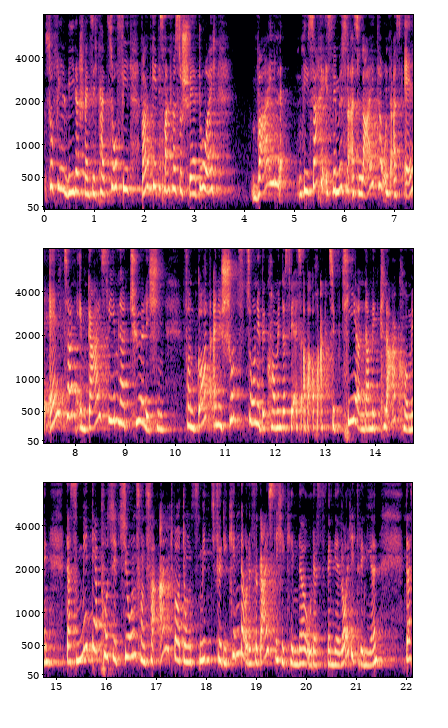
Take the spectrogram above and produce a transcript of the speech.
so viel Widerspenstigkeit, so viel, warum geht es manchmal so schwer durch? Weil die Sache ist, wir müssen als Leiter und als Eltern im Geist wie im Natürlichen von Gott eine Schutzzone bekommen, dass wir es aber auch akzeptieren, damit klarkommen, dass mit der Position von Verantwortung mit für die Kinder oder für geistliche Kinder oder wenn wir Leute trainieren, dass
